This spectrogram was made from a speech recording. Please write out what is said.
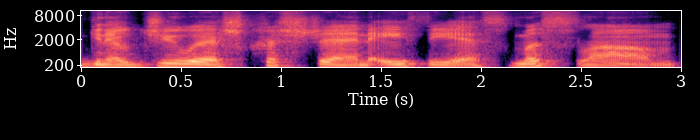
you know, Jewish, Christian, atheist, Muslim.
